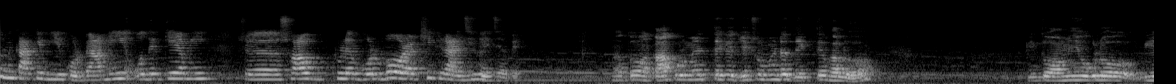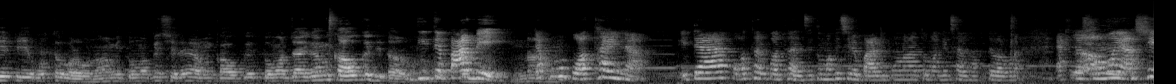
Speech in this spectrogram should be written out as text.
তুমি কাকে বিয়ে করবে? আমি ওদেরকে আমি সব খুলে বলব ওরা ঠিক রাজি হয়ে যাবে। না কাকুর মেয়ের থেকে জেঠুর মেয়েটা দেখতে ভালো কিন্তু আমি ওগুলো বিয়ে টিয়ে করতে পারব না। আমি তোমাকে ছেড়ে আমি কাউকে তোমার জায়গা আমি কাউকে দিতে পারব দিতে পারবে? এটা কোনো কথাই না। এটা কথার কথা যে তোমাকে ছেড়ে বাঁচবো না তোমাকে ছাড়া থাকতে পারব না। একটা সময় আসে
